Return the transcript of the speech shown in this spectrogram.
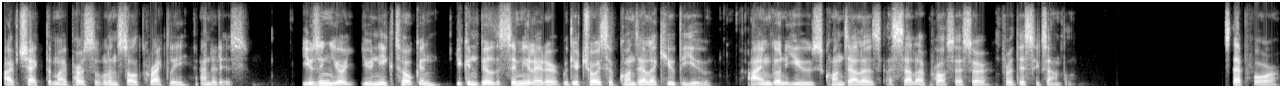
I've checked that my Perceval installed correctly, and it is. Using your unique token, you can build a simulator with your choice of Quandela QPU. I'm going to use Quandela's Ascella processor for this example. Step 4.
